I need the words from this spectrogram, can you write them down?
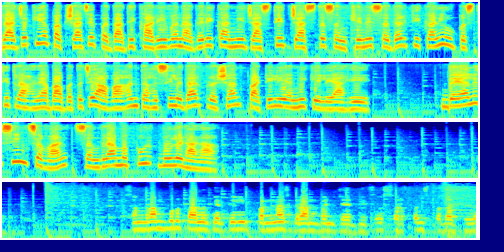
राजकीय पक्षाचे पदाधिकारी व नागरिकांनी जास्तीत जास्त संख्येने सदर ठिकाणी उपस्थित राहण्याबाबतचे आवाहन तहसीलदार प्रशांत पाटील यांनी केले आहे. दयालसिंग चव्हाण संग्रामपूर बुलढाणा. संग्रामपूर तालुक्यातील पन्नास ग्रामपंचायतीचं सरपंच पदाचं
